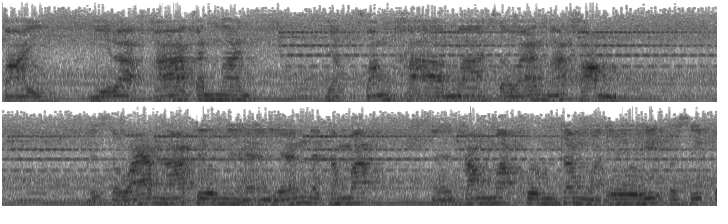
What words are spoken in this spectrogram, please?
ไปนี่ละพากันมาอยากฟังข่าวมาแสวงหาธรรม แสวงหาตื่นเห็นในธรรมะธรรมะคุณท่านว่าเอหิปสิโก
